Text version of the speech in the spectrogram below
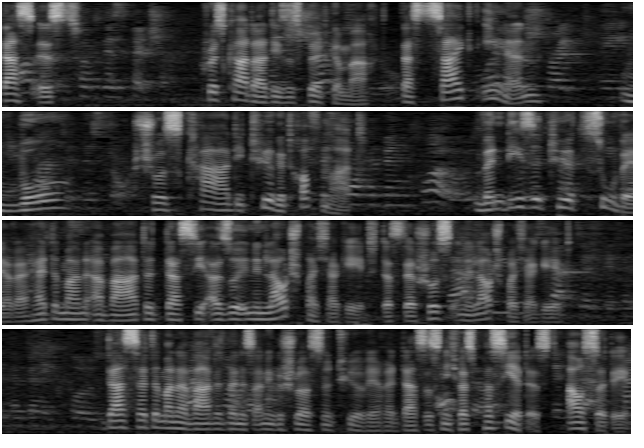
Das ist, Chris Carter hat dieses Bild gemacht. Das zeigt Ihnen, wo Schuss K die Tür getroffen hat. Wenn diese Tür zu wäre, hätte man erwartet, dass sie also in den Lautsprecher geht, dass der Schuss in den Lautsprecher geht. Das hätte man erwartet, wenn es eine geschlossene Tür wäre. Das ist nicht, was passiert ist. Außerdem,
